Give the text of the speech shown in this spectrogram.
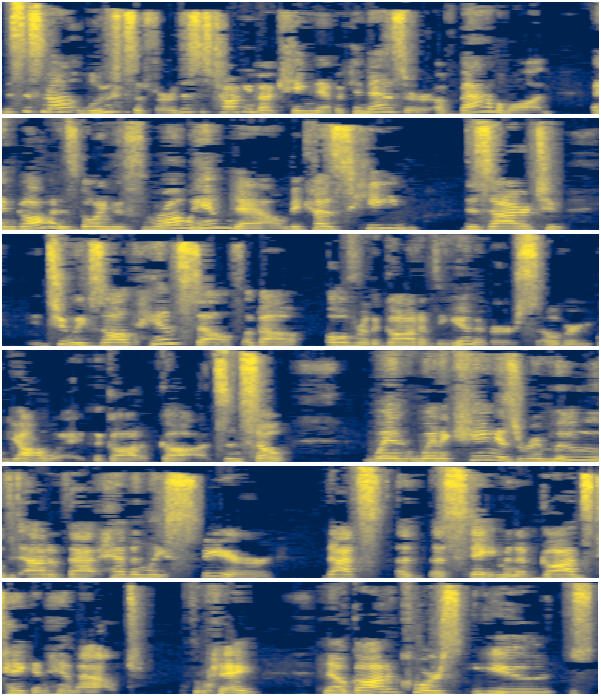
This is not Lucifer. This is talking about King Nebuchadnezzar of Babylon. And God is going to throw him down because he desired to, to exalt himself about over the God of the universe, over Yahweh, the God of gods. And so when when a king is removed out of that heavenly sphere, that's a, a statement of God's taken him out. Okay? Now God, of course, used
